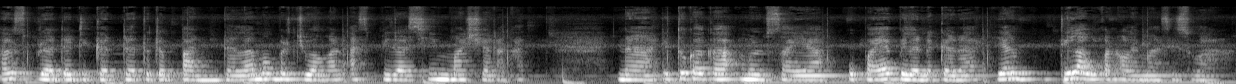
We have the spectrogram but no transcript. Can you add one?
harus berada di garda terdepan dalam memperjuangkan aspirasi masyarakat. Nah, itu kakak menurut saya upaya bela negara yang dilakukan oleh mahasiswa.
